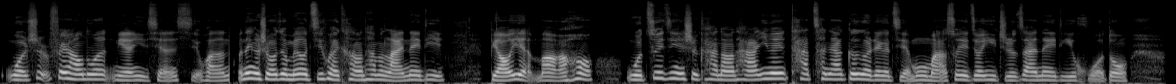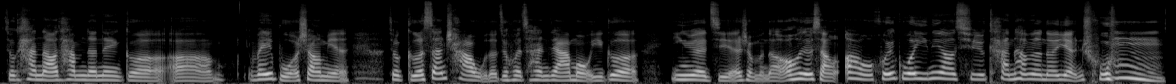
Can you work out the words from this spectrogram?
我是非常多年以前喜欢的，我那个时候就没有机会看到他们来内地表演嘛。然后我最近是看到他，因为他参加哥哥这个节目嘛，所以就一直在内地活动。就看到他们的那个呃微博上面，就隔三差五的就会参加某一个音乐节什么的，然后就想啊，我回国一定要去看他们的演出。嗯，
